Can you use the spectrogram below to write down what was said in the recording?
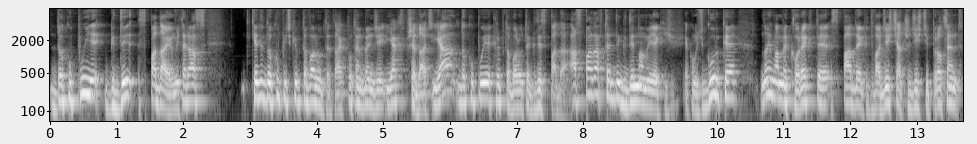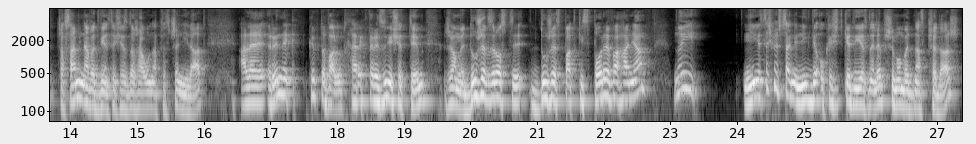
dokupuję, gdy spadają. I teraz kiedy dokupić kryptowalutę, tak? Potem będzie jak sprzedać. Ja dokupuję kryptowalutę, gdy spada, a spada wtedy, gdy mamy jakiś, jakąś górkę, no i mamy korektę, spadek 20-30%, czasami nawet więcej się zdarzało na przestrzeni lat, ale rynek kryptowalut charakteryzuje się tym, że mamy duże wzrosty, duże spadki, spore wahania, no i nie jesteśmy w stanie nigdy określić, kiedy jest najlepszy moment na sprzedaż.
